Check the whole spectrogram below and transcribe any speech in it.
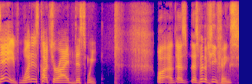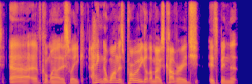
Dave, what has caught your eye this week? Well, uh, there's there's been a few things uh, that have caught my eye this week. I think the one that's probably got the most coverage has been the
